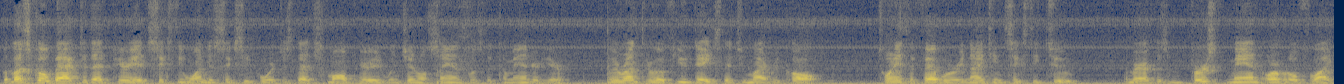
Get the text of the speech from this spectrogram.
But let's go back to that period, 61 to 64, just that small period when General Sands was the commander here. Me run through a few dates that you might recall. 20th of February, 1962, America's first manned orbital flight,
